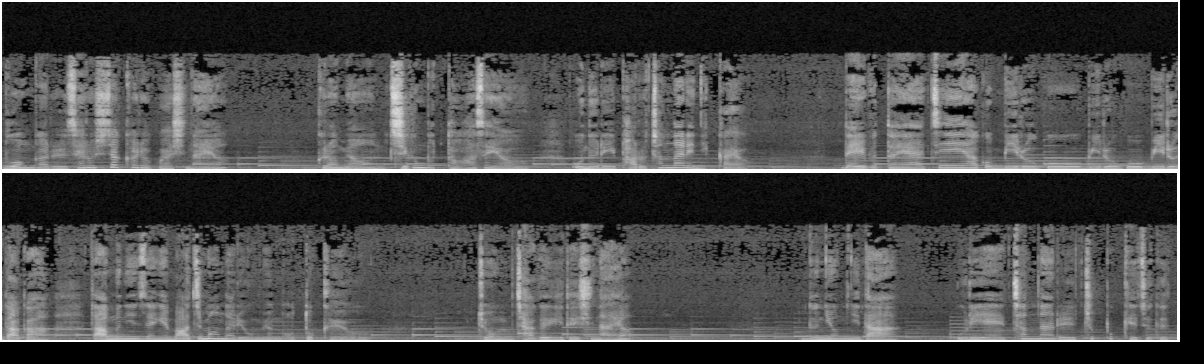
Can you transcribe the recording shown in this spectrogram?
무언가를 새로 시작하려고 하시나요? 그러면 지금부터 하세요. 오늘이 바로 첫날이니까요. 내일부터 해야지 하고 미루고 미루고 미루다가 남은 인생의 마지막 날이 오면 어떡해요? 좀 자극이 되시나요? 눈이 옵니다. 우리의 첫날을 축복해 주듯.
